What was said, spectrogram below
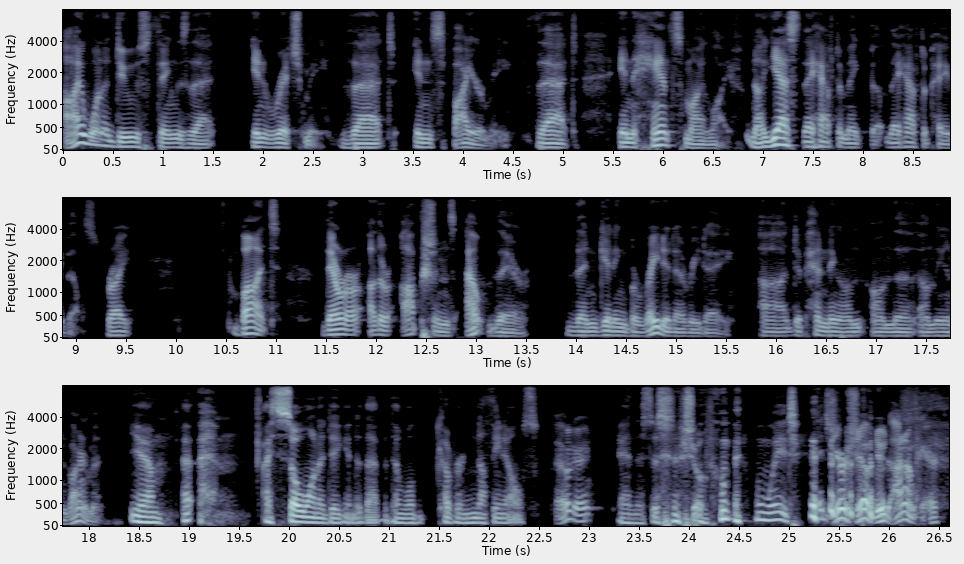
i want to do things that enrich me that inspire me that enhance my life now yes they have to make bill they have to pay bills right but there are other options out there than getting berated every day uh, depending on on the on the environment Yeah. I, I so want to dig into that, but then we'll cover nothing else. okay And this isn't a show about minimum wage. it's your show dude i don't care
